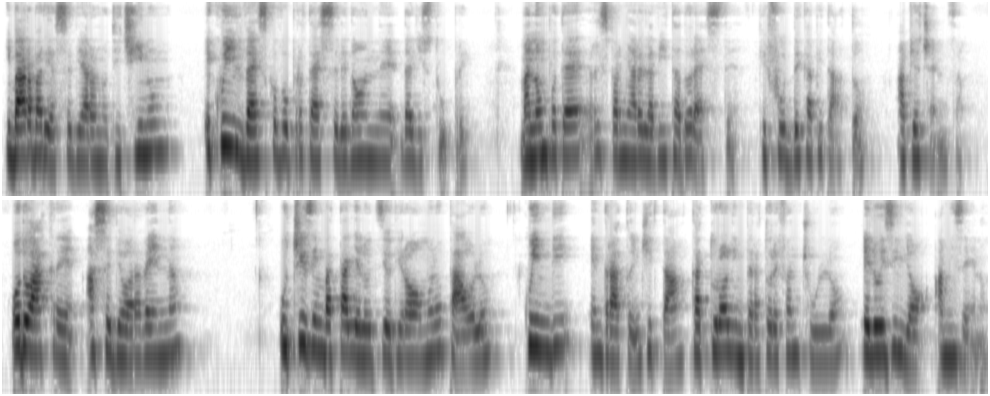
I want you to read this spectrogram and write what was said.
I barbari assediarono Ticinum e qui il vescovo protesse le donne dagli stupri, ma non poté risparmiare la vita ad Oreste, che fu decapitato a Piacenza. Odoacre assediò Ravenna, uccise in battaglia lo zio di Romolo, Paolo, quindi, entrato in città, catturò l'imperatore fanciullo e lo esiliò a Miseno.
